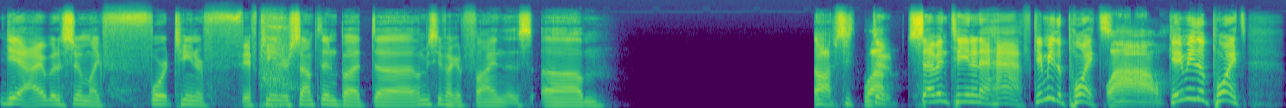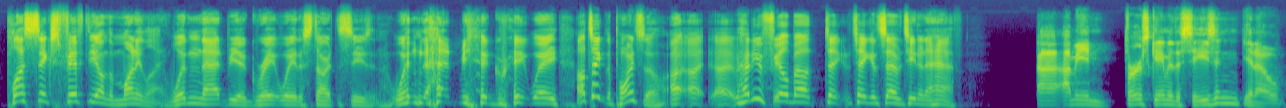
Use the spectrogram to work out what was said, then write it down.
yeah, I would assume like 14 or 15 or something. But uh, let me see if I could find this. Um, oh, Wow. dude, 17 and a half. Give me the points. Wow. Give me the points. Plus 650 on the money line. Wouldn't that be a great way to start the season? Wouldn't that be a great way? I'll take the points though. I, I, I, how do you feel about ta- taking 17 and a half? Uh, I mean, first game of the season, you know,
